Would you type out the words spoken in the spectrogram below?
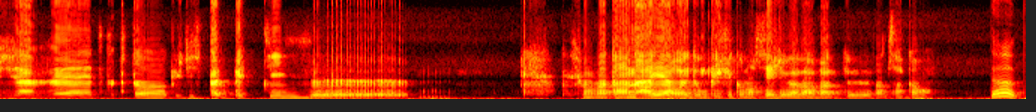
j'avais, que je dise pas de bêtises, 20 ans en arrière, ouais. Donc j'ai commencé, je devais avoir 20, 25 ans. Top.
